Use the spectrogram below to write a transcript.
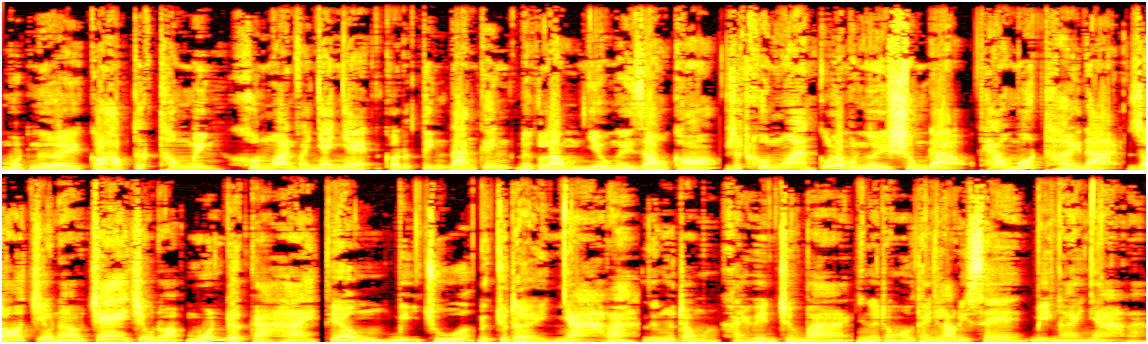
Một người có học thức thông minh, khôn ngoan và nhanh nhẹn, có đức tính đáng kính, được lòng nhiều người giàu có, rất khôn ngoan, cũng là một người sùng đạo, theo mốt thời đại, gió chiều nào che chiều đó, muốn được cả hai, thì ông bị Chúa, Đức Chúa Trời nhả ra, giống như trong Khải Huyền chương 3 ấy, những người trong hội thánh Laodice bị Ngài nhả ra.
